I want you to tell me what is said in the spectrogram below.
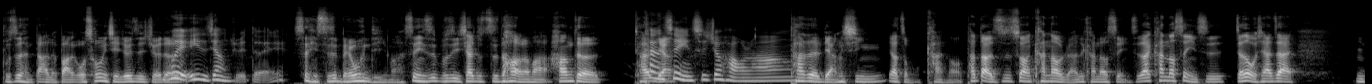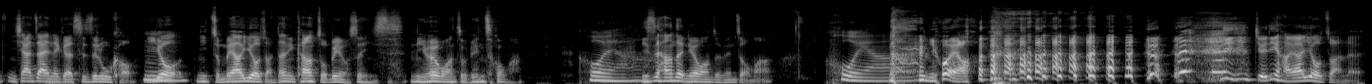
不是很大的 bug。我从以前就一直觉得我也一直这样觉得，哎，摄影师没问题嘛，摄影师不是一下就知道了吗？Hunter 他看摄影师就好啦。他的良心要怎么看哦？他到底是算看到人还是看到摄影师？他看到摄影师，假设我现在在你你现在在那个十字路口，你右、嗯你准备要右转，但你看到左边有摄影师，你会往左边走吗？会啊你，是 Hunter，你会往左边走吗？会啊，你 会哦，你已经决定好要右转了。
